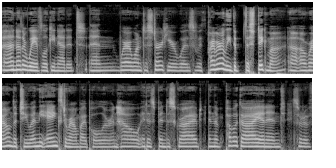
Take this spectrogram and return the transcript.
Another way of looking at it, and where I wanted to start here was with primarily the, the stigma uh, around the two and the angst around bipolar and how it has been described in the public eye and in sort of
